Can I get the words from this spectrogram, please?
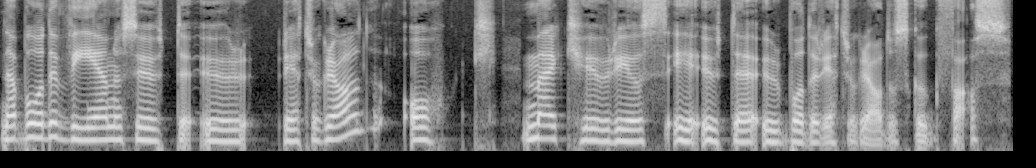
när både Venus är ute ur retrograd och Merkurius är ute ur både retrograd och skuggfas.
